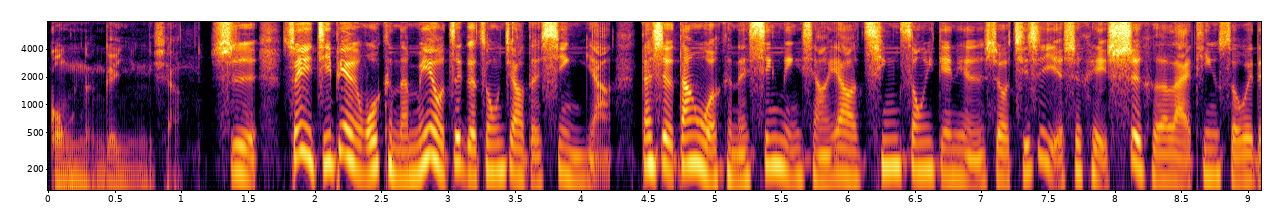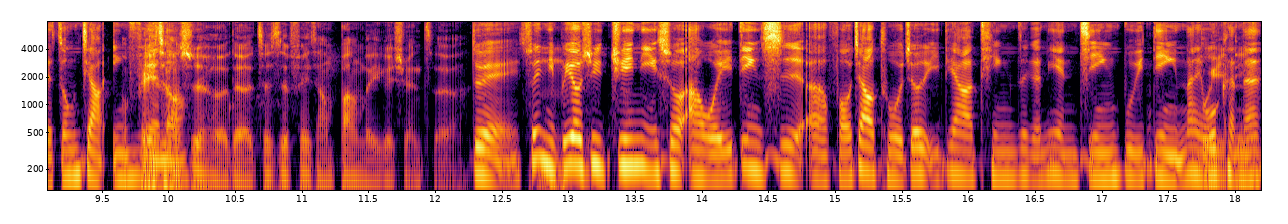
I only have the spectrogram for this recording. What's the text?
功能跟影响。是，所以即便我可能没有这个宗教的信仰，但是当我可能心灵想要轻松一点点的时候，其实也是可以适合来听所谓的宗教音乐咯非常适合的，这是非常棒的一个选择。对，所以你不用去拘泥说、啊，我一定是呃佛教徒，我就一定要听这个念经，不一定。那我可能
